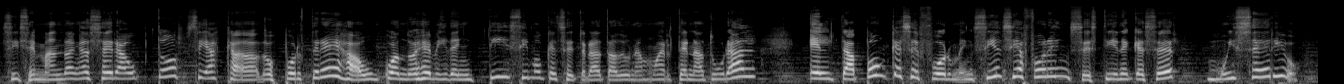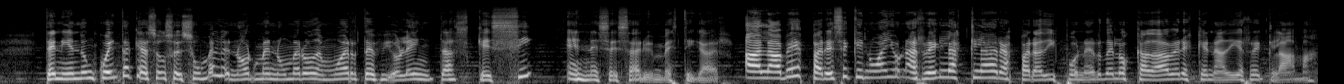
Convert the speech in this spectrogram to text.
si se mandan a hacer autopsias cada dos por tres, aun cuando es evidentísimo que se trata de una muerte natural, el tapón que se forma en ciencias forenses tiene que ser muy serio, teniendo en cuenta que a eso se suma el enorme número de muertes violentas que sí es necesario investigar. A la vez parece que no hay unas reglas claras para disponer de los cadáveres que nadie reclama.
